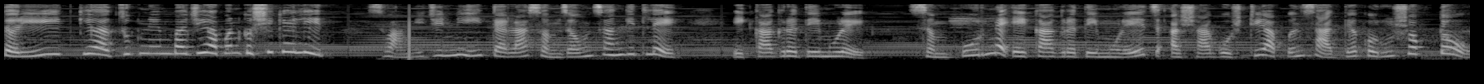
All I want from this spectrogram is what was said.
तरी इतकी अचूक नेमबाजी आपण कशी केलीत? स्वामीजींनी त्याला समजावून सांगितले. एकाग्रतेमुळे संपूर्ण एकाग्रतेमुळेच अशा गोष्टी आपण साध्य करू शकतो.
